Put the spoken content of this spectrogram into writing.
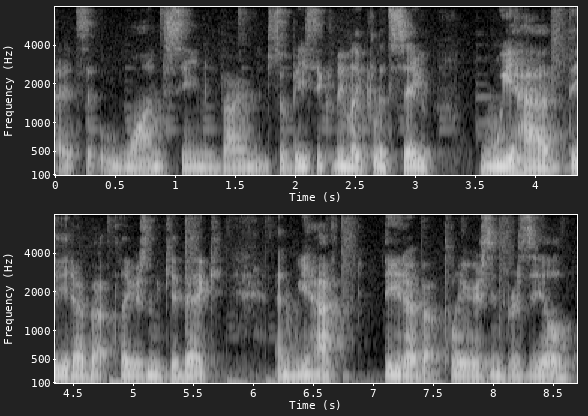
it's one same environment. So basically, like let's say we have data about players in Quebec, and we have data about players in Brazil.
